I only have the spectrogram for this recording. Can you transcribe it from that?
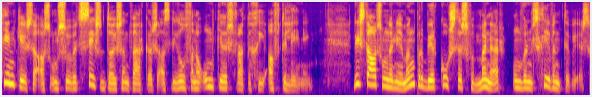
geen keuse as om sowat 6000 werkers as deel van 'n omkeerstrategie af te lê nie. Die staatsonderneming probeer kostes verminder om winsgewend te wees.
